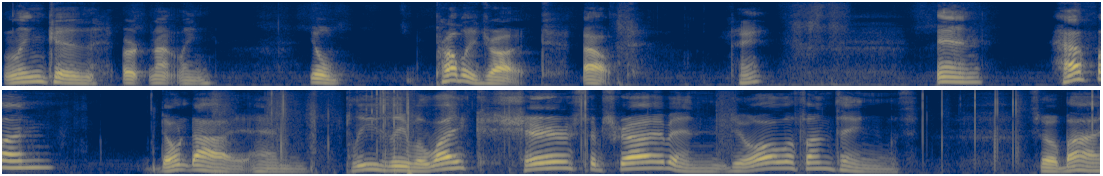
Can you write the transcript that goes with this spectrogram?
Link is or not link. You'll probably draw it out. Okay? And have fun. Don't die. And please leave a like, share, subscribe, and do all the fun things. So, bye.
